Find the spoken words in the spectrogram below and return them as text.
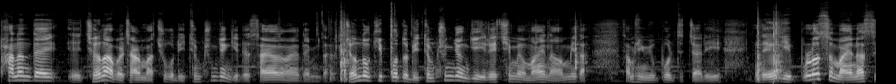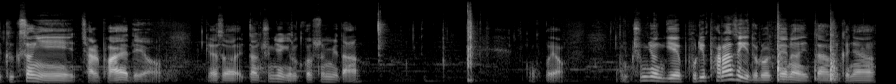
파는데 전압을 잘 맞추고 리튬 충전기를 사용해야 됩니다. 전동 킥보드 리튬 충전기 이래 치면 많이 나옵니다. 36V짜리. 근데 여기 플러스 마이너스 극성이 잘 봐야 돼요. 그래서 일단 충전기를 꼽습니다. 꼽고요. 충전기에 불이 파란색이 들어올 때는 일단 그냥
